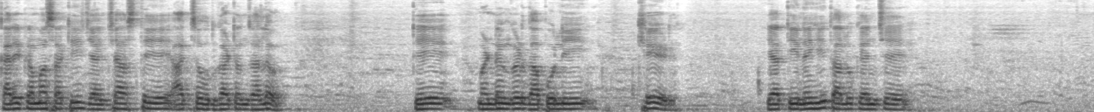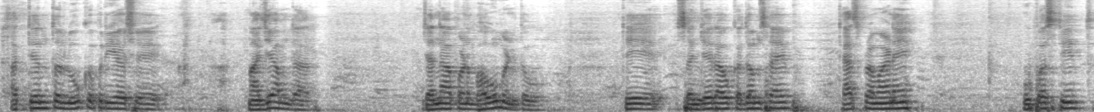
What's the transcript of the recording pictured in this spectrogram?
कार्यक्रमासाठी ज्यांच्या हस्ते आजचं उद्घाटन झालं ते मंडणगड दापोली खेड या तीनही तालुक्यांचे अत्यंत लोकप्रिय असे माजी आमदार ज्यांना आपण भाऊ म्हणतो ते संजयराव कदम साहेब त्याचप्रमाणे उपस्थित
